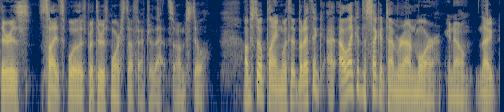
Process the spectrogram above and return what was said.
there is slight spoilers, but there's more stuff after that. So I'm still I'm still playing with it, but I think I, I like it the second time around more. You know, like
